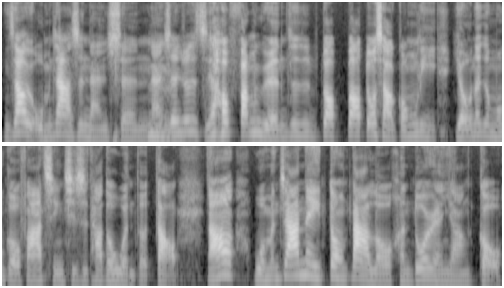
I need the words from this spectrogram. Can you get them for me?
你知道我们家的是男生，男生嗯就是只要方圆就是不知道不知道多少公里有那个母狗发情，其实他都闻得到。然后我们家那一栋大楼很多人养狗，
